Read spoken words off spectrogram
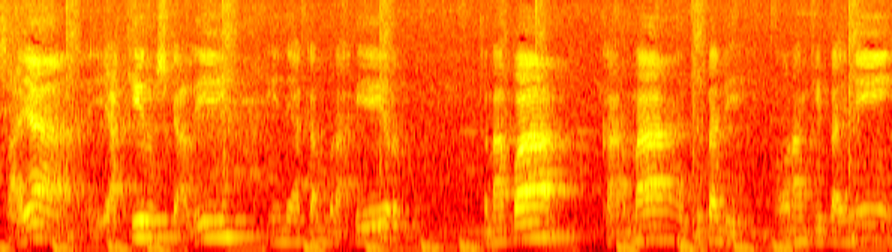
Saya yakin sekali ini akan berakhir. Kenapa? Karena itu tadi orang kita ini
